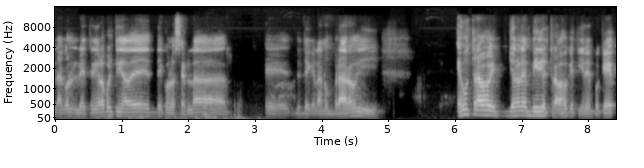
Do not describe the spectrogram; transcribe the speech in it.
la, le he tenido la oportunidad de, de conocerla eh, desde que la nombraron y es un trabajo que yo no le envidio el trabajo que tiene, porque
